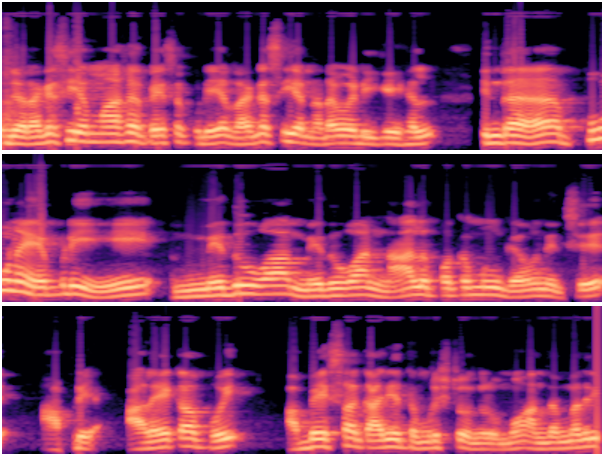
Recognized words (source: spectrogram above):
கொஞ்சம் ரகசியமாக பேசக்கூடிய ரகசிய நடவடிக்கைகள். இந்த பூனை எப்படி மெதுவா மெதுவா நாலு பக்கமும் கவனிச்சு அப்படி அலேக்கா போய் அபேஸா காரியத்தை முடிச்சுட்டு வந்துடுமோ அந்த மாதிரி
